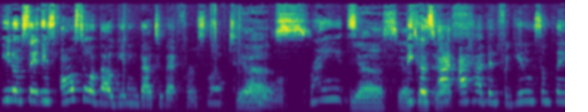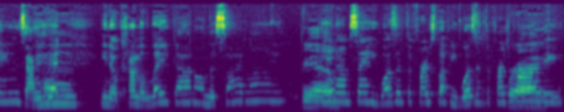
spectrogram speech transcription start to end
you know what I'm saying? It's also about getting back to that first love, too. Yes. Right? Yes, yes. Because yes, yes. I, I had been forgetting some things. I mm-hmm. had, you know, kind of laid God on the sideline. Yeah. You know what I'm saying? He wasn't the first love. He wasn't the first Right. priority.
